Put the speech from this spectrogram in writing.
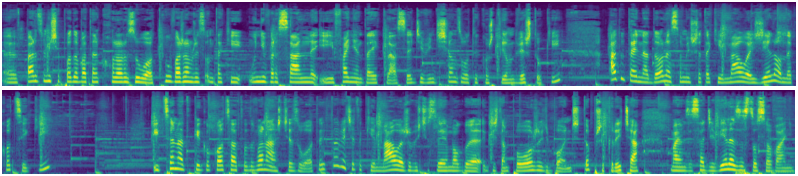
E, Bardzo mi się podoba ten kolor złoty. Uważam, że jest on taki uniwersalny i fajnie daje klasy. 90 zł kosztują dwie sztuki. A tutaj na dole są jeszcze takie małe zielone kocyki. I cena takiego koca to 12 zł. To wiecie, takie małe, żebyście sobie mogły gdzieś tam położyć bądź do przykrycia. Mają w zasadzie wiele zastosowań.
